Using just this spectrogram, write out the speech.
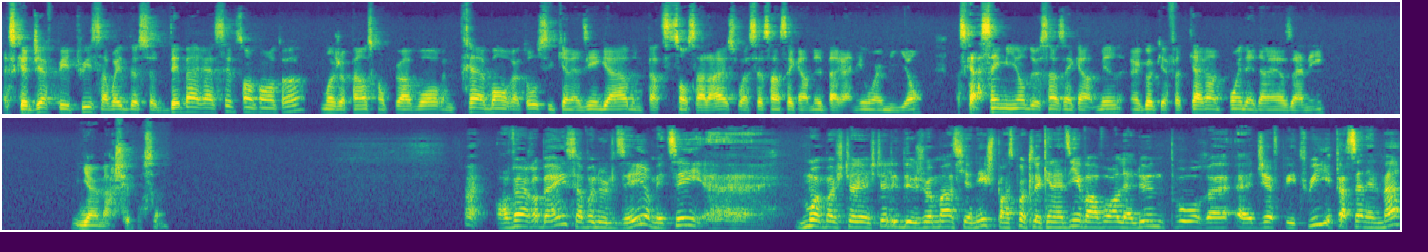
Est-ce que Jeff Petrie, ça va être de se débarrasser de son contrat? Moi, je pense qu'on peut avoir un très bon retour si le Canadien garde une partie de son salaire, soit 750 000 par année ou 1 million. Parce qu'à 5 250 000, un gars qui a fait 40 points dans les dernières années, il y a un marché pour ça. on verra bien, ça va nous le dire, mais tu sais, euh, moi, moi je te, l'ai déjà mentionné. Je pense pas que le Canadien va avoir la lune pour euh, euh, Jeff Petrie. Et personnellement,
